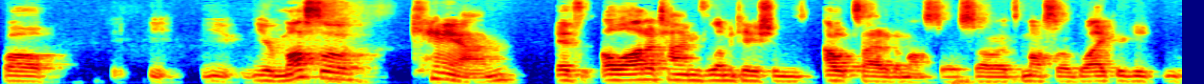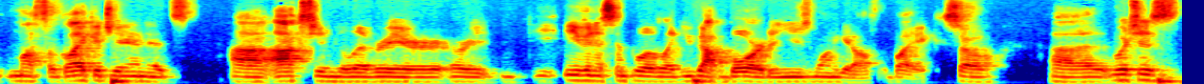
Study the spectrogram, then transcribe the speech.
Well, y- y- your muscle can. It's a lot of times limitations outside of the muscle. So it's muscle, glycogen, muscle glycogen, it's uh, oxygen delivery, or, or even as simple as like you got bored and you just want to get off the bike. So uh, which is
